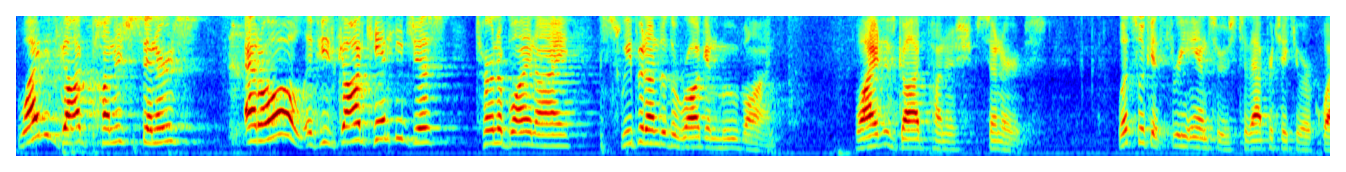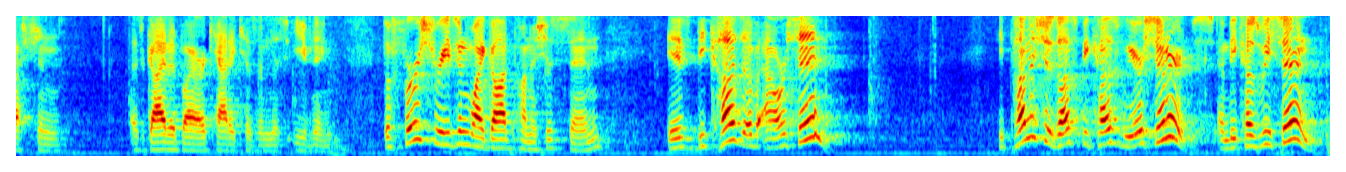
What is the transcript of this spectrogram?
Why does God punish sinners at all? If He's God, can't He just turn a blind eye, sweep it under the rug, and move on? Why does God punish sinners? Let's look at three answers to that particular question as guided by our catechism this evening. The first reason why God punishes sin is because of our sin. He punishes us because we are sinners and because we sin.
